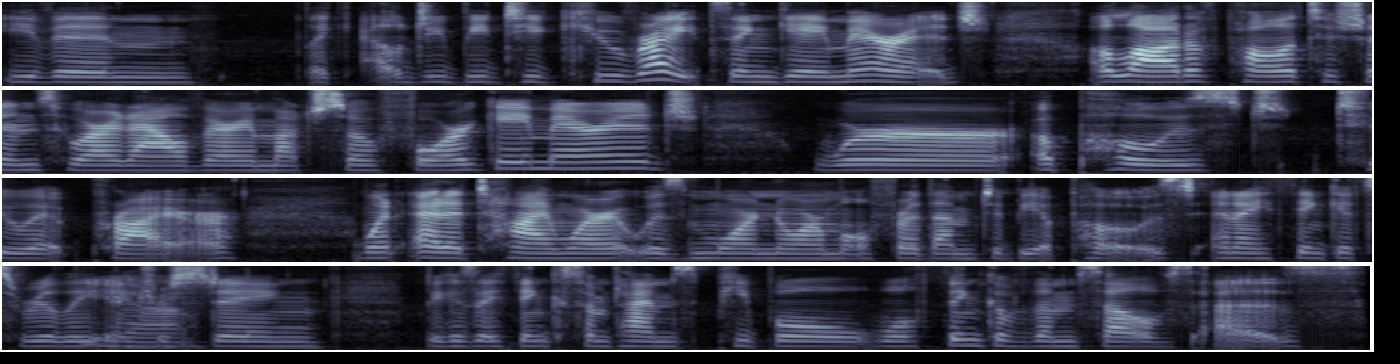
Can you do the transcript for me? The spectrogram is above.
even like LGBTQ rights and gay marriage. A lot of politicians who are now very much so for gay marriage were opposed to it prior, when at a time where it was more normal for them to be opposed. And I think it's really Yeah. interesting because I think sometimes people will think of themselves as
